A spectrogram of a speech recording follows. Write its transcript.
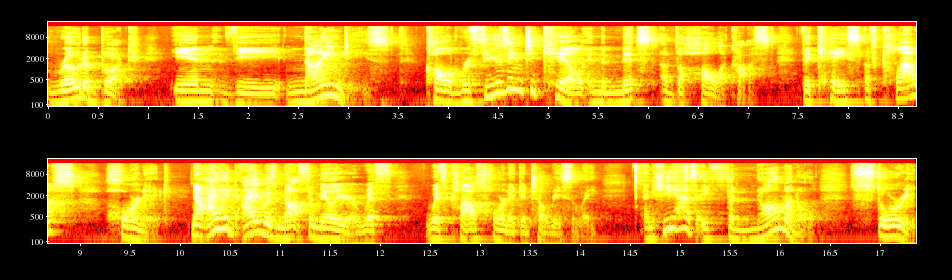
wrote a book in the 90s called Refusing to Kill in the Midst of the Holocaust: The Case of Klaus Hornig. Now I had I was not familiar with with Klaus Hornig until recently. And he has a phenomenal story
